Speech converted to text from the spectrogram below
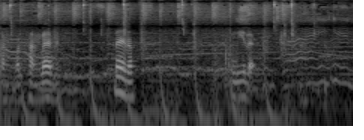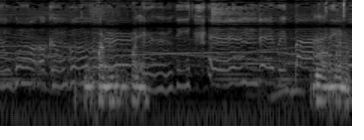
พังมันพังได้ไหมได้เนาะตรงนี้แหละมี คนนึงคนนึงดวงเลยนะ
